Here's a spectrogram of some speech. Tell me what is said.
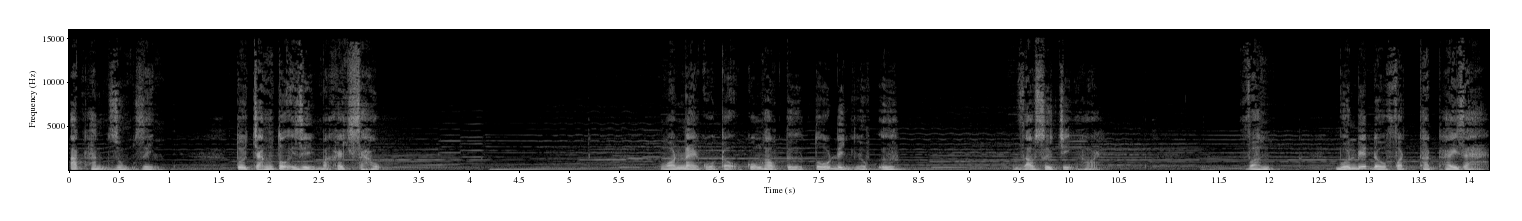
ắt hẳn dùng dình. Tôi chẳng tội gì mà khách sáo. Ngón này của cậu cũng học từ Tố Đỉnh Lục ư? Giáo sư Trịnh hỏi. Vâng, muốn biết đầu Phật thật hay giả,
